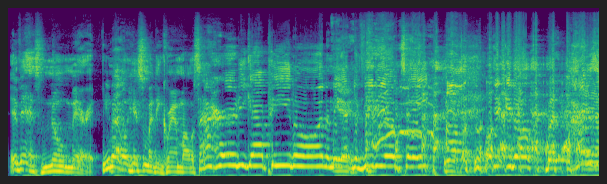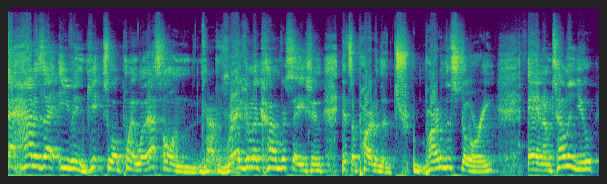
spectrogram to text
If it has no merit, you're not gonna hear somebody grandma say, "I heard he got peed on," and they got the videotape. Oh, you, you know, but how does that? How does that even get to a point? Well, that's on regular conversation. It's a part of the tr- part of the story, and I'm telling you,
